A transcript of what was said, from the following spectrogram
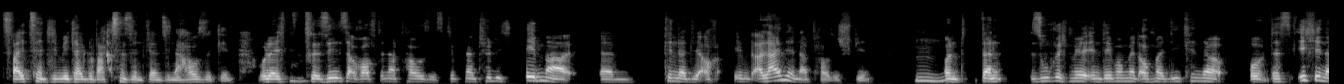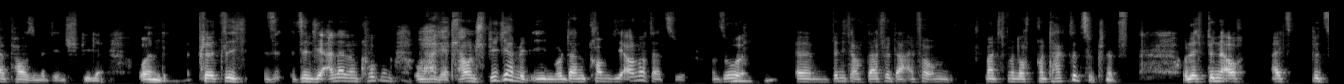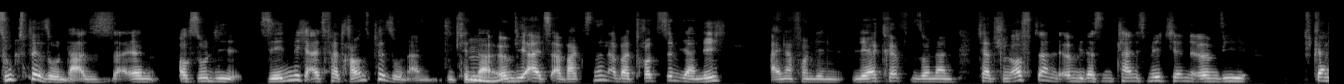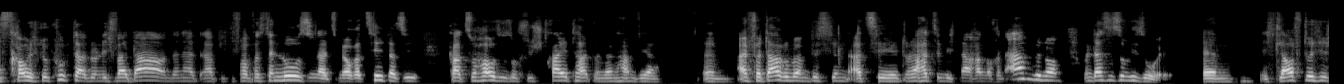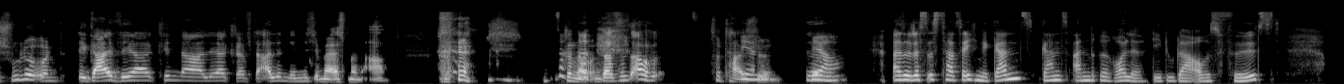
zwei Zentimeter gewachsen sind, wenn sie nach Hause gehen. Oder ich mhm. sehe es auch oft in der Pause. Es gibt natürlich immer ähm, Kinder, die auch eben alleine in der Pause spielen. Mhm. Und dann suche ich mir in dem Moment auch mal die Kinder, dass ich in der Pause mit denen spiele. Und mhm. plötzlich sind die anderen und gucken, oh, der Clown spielt ja mit ihm und dann kommen die auch noch dazu. Und so mhm. ähm, bin ich auch dafür da, einfach um manchmal noch Kontakte zu knüpfen. Oder ich bin auch als Bezugsperson da. Also es ist ähm, auch so, die sehen mich als Vertrauensperson an, die Kinder. Mhm. Irgendwie als Erwachsenen, aber trotzdem ja nicht einer von den Lehrkräften, sondern ich hatte schon oft dann irgendwie, dass ein kleines Mädchen irgendwie ganz traurig geguckt hat und ich war da und dann habe ich gefragt, was denn los ist und hat sie mir auch erzählt, dass sie gerade zu Hause so viel Streit hat und dann haben wir ähm, einfach darüber ein bisschen erzählt und dann hat sie mich nachher noch in den Arm genommen und das ist sowieso, ähm, ich laufe durch die Schule und egal wer, Kinder, Lehrkräfte, alle nehmen mich immer erstmal in den Arm. genau, und das ist auch total ja. schön. Ja. ja. Also das ist tatsächlich eine ganz, ganz andere Rolle, die du da ausfüllst.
